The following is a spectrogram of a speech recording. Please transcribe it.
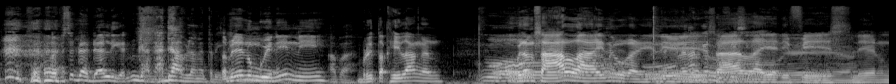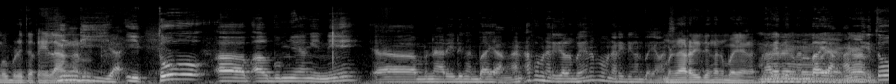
abis itu Dadali kan. Enggak, enggak ada bilang. Tapi dia nungguin ini. Apa? Berita kehilangan. Wow. bilang salah, ini bukan ini. Kehilangan kan salah di ya di Fish. Dia nunggu berita kehilangan. Hindia itu eh, albumnya yang ini eh, menari dengan bayangan. Apa menari dalam bayangan apa menari dengan bayangan? Menari dengan bayangan. Menari Menari dengan dengan bayangan bayangan. itu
